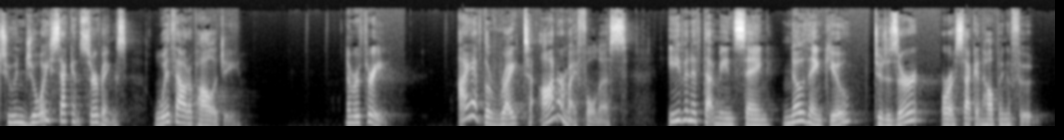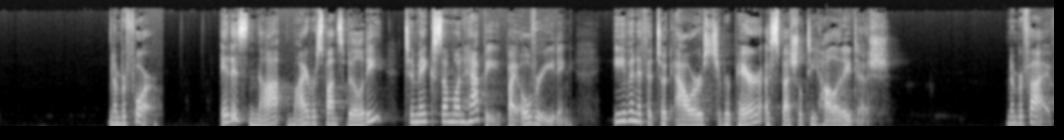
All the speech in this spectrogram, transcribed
to enjoy second servings without apology. Number three, I have the right to honor my fullness, even if that means saying no thank you to dessert or a second helping of food. Number four, it is not my responsibility to make someone happy by overeating, even if it took hours to prepare a specialty holiday dish. Number five,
